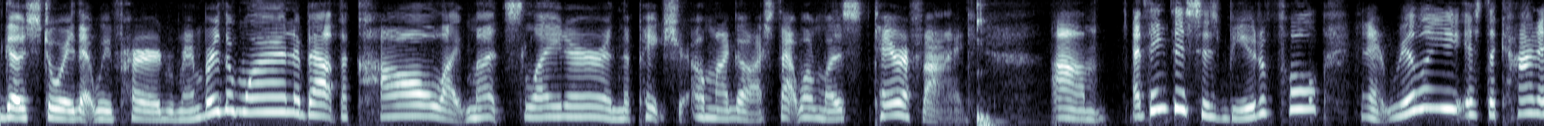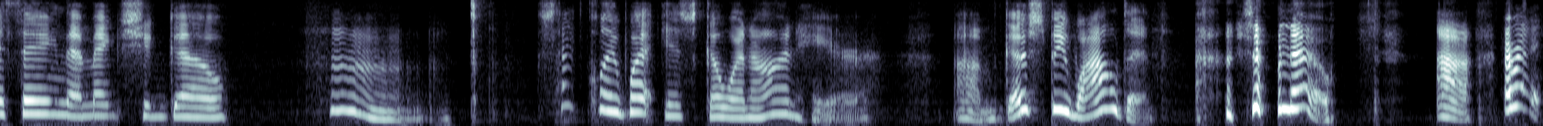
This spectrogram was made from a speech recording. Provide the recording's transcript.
ghost story that we've heard. Remember the one about the call like months later and the picture? Oh my gosh, that one was terrifying. Um, I think this is beautiful, and it really is the kind of thing that makes you go, hmm, exactly what is going on here. Um, Ghost be wildin'. I don't know. Uh, all right.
